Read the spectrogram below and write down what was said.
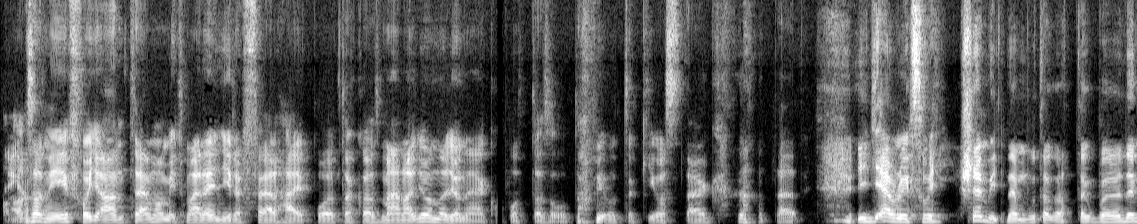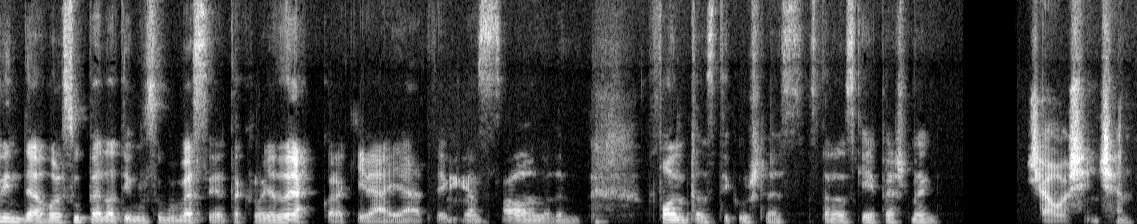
Igen. Az a név, hogy Anthem, amit már ennyire felhypoltak, az már nagyon-nagyon elkapott azóta, mióta kioszták. Tehát így emlékszem, hogy semmit nem mutogattak belőle, de mindenhol szuperlatívuszokban beszéltek róla, hogy ez ekkora királyjáték, ez, ez fantasztikus lesz. Aztán az képest meg. Sehol sincsen.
